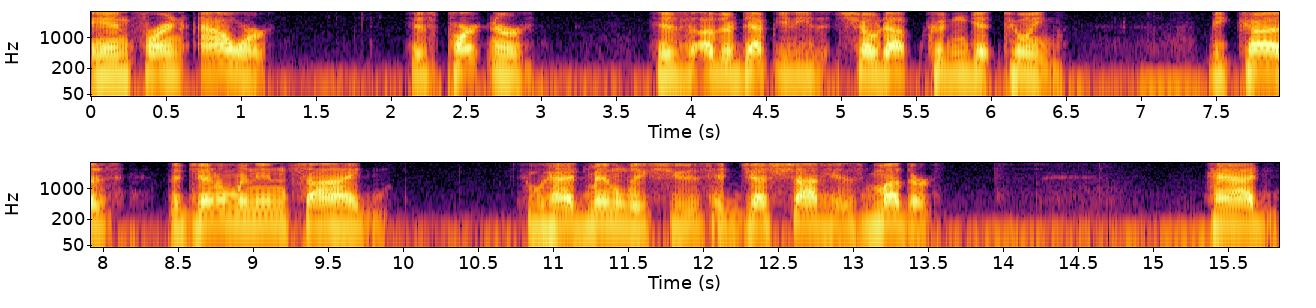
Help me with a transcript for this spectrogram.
And for an hour, his partner, his other deputy that showed up, couldn't get to him because the gentleman inside, who had mental issues, had just shot his mother, had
